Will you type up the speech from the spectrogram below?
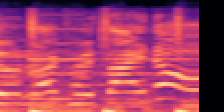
จะรักเคยตายนอ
